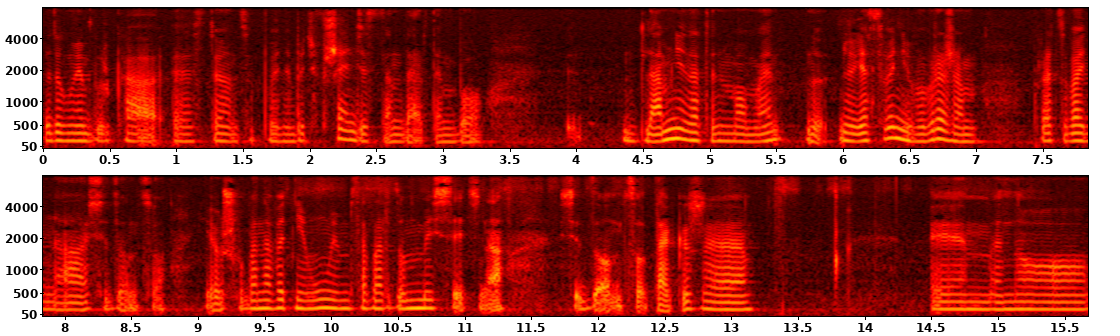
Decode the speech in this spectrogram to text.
Według mnie biurka e, stojące powinny być wszędzie standardem, bo dla mnie na ten moment, no, no ja sobie nie wyobrażam pracować na siedząco. Ja już chyba nawet nie umiem za bardzo myśleć na siedząco, także no,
